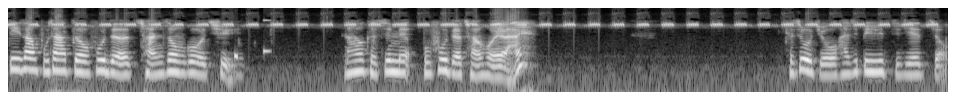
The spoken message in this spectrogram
地藏菩萨只有负责传送过去，然后可是没有不负责传回来。可是我觉得我还是必须直接走，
